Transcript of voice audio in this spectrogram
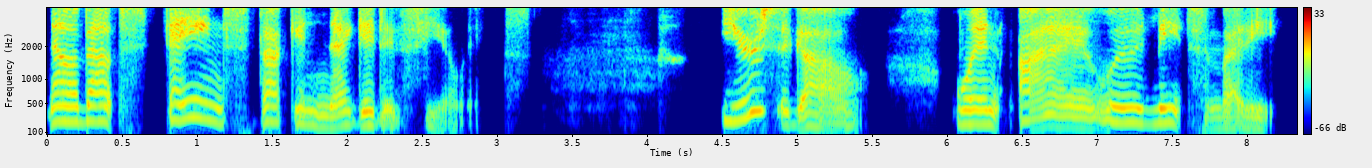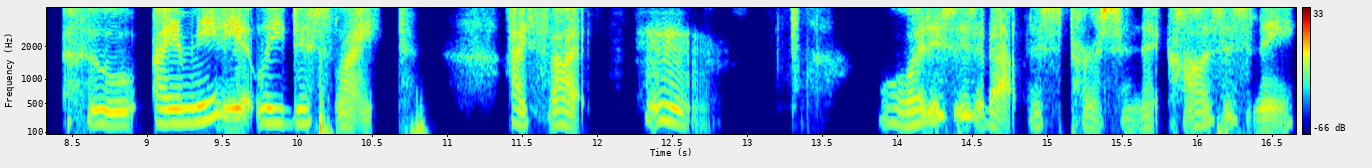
Now about staying stuck in negative feelings. Years ago, when I would meet somebody who I immediately disliked, I thought, hmm, what is it about this person that causes me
